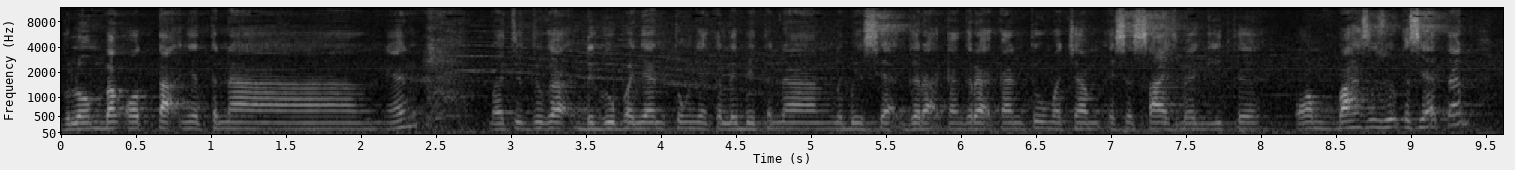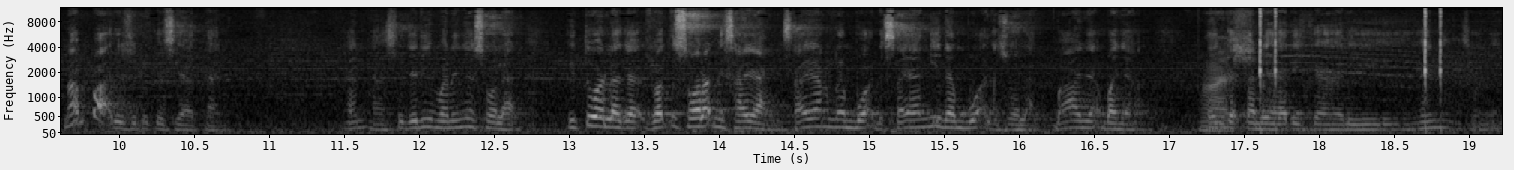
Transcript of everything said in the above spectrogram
gelombang otaknya tenang kan. Macam juga degupan jantungnya akan lebih tenang, lebih sihat gerakan-gerakan tu macam exercise bagi kita. Orang bahas sudut kesihatan, nampak di sudut kesihatan. Kan? Ha, so jadi maknanya solat. Itu adalah sebab tu solat ni sayang. Sayang dan buat sayangi dan buatlah solat. Banyak-banyak. Tingkatkan dari hari ke hari kan. Solat.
